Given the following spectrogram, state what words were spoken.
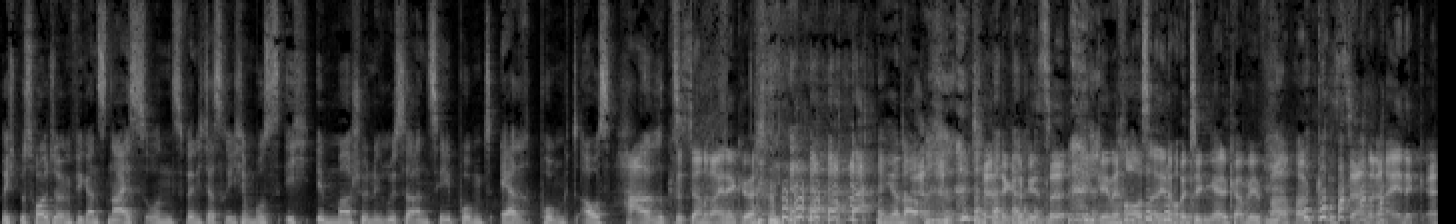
Riecht bis heute irgendwie ganz nice und wenn ich das rieche, muss ich immer schöne Grüße an C.R. aus Hart. Christian Reinecke. genau. Schöne Grüße gehen raus an den heutigen LKW-Fahrer. Christian Reinecke.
